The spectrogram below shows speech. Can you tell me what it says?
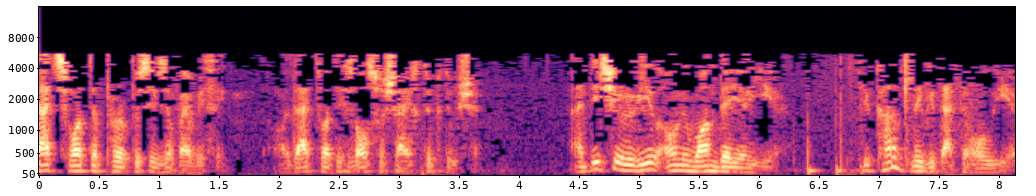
that's what the purpose is of everything. Or that's what is also Shaykh to Kedusha. And this you reveal only one day a year. You can't live with that the whole year.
